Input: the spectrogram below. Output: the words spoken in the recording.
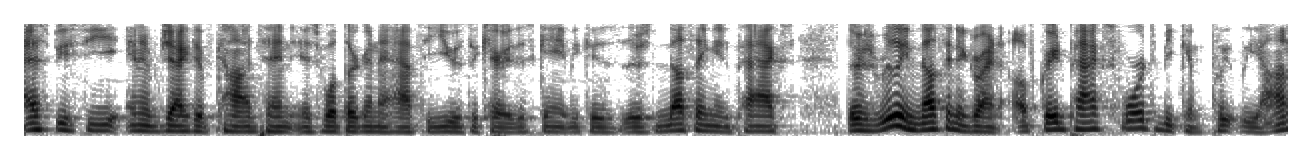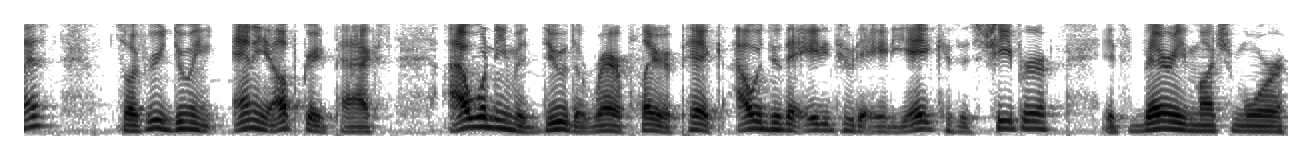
SBC and objective content is what they're going to have to use to carry this game because there's nothing in packs. There's really nothing to grind upgrade packs for, to be completely honest. So if you're doing any upgrade packs, I wouldn't even do the rare player pick. I would do the 82 to 88 because it's cheaper. It's very much more,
